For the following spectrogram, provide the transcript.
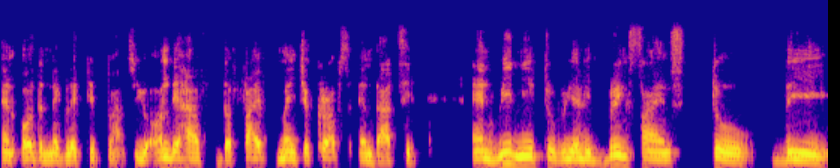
and other neglected plants. You only have the five major crops and that's it. And we need to really bring science to the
